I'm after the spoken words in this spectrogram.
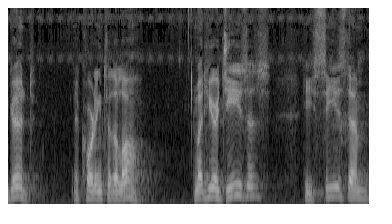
good according to the law. But here, Jesus, he sees them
